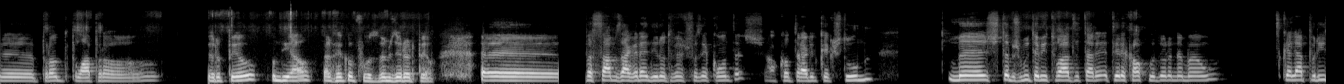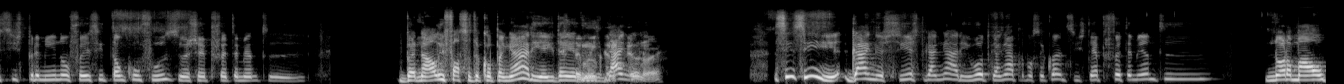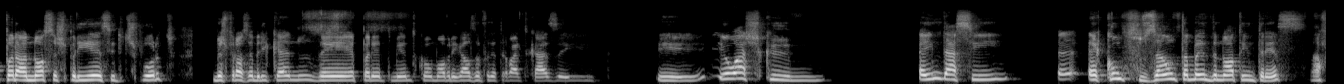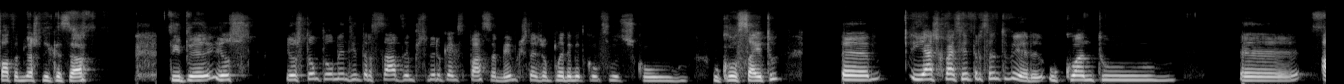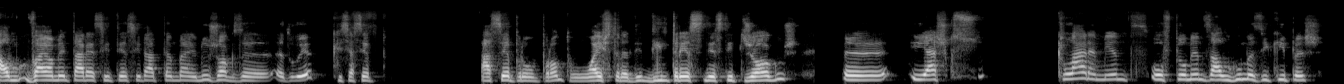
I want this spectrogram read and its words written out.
eh, pronto, lá para o europeu, mundial, é confuso, vamos dizer europeu. Eh, passámos à grande e não tivemos de fazer contas, ao contrário do que é costume, mas estamos muito habituados a, a ter a calculadora na mão. Se calhar por isso isto para mim não foi assim tão confuso, eu achei perfeitamente banal e falsa de acompanhar e a ideia Foi de ganho. não é? Sim, sim, ganhas se este ganhar e o outro ganhar por não sei quantos, isto é perfeitamente normal para a nossa experiência de desporto, mas para os americanos é aparentemente como obrigá-los a fazer trabalho de casa e, e eu acho que ainda assim a, a confusão também denota interesse, à falta de melhor explicação. Tipo, eles, eles estão pelo menos interessados em perceber o que é que se passa, mesmo que estejam plenamente confusos com o, o conceito. Ah, e acho que vai ser interessante ver o quanto au- vai aumentar essa intensidade também nos jogos a, a doer, que isso é sempre há sempre um, pronto, um extra de, de interesse nesse tipo de jogos eh, e acho que claramente houve pelo menos algumas equipas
